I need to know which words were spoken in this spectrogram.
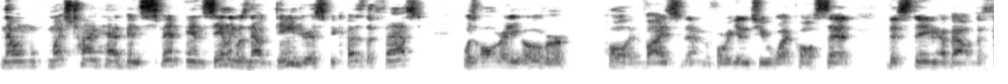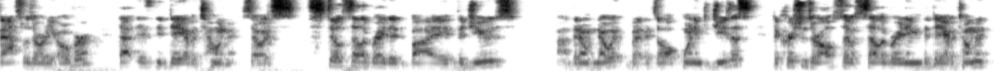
Now, when much time had been spent and sailing was now dangerous because the fast was already over, Paul advised them. Before we get into what Paul said, this thing about the fast was already over, that is the Day of Atonement. So it's still celebrated by the Jews. Uh, they don't know it, but it's all pointing to Jesus. The Christians are also celebrating the Day of Atonement,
